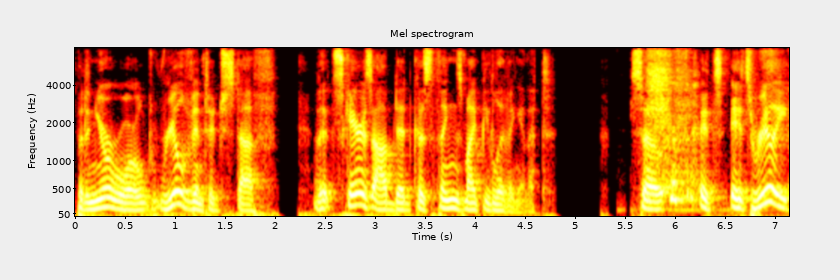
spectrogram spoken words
but in your world real vintage stuff that scares Obden because things might be living in it. So it's it's really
